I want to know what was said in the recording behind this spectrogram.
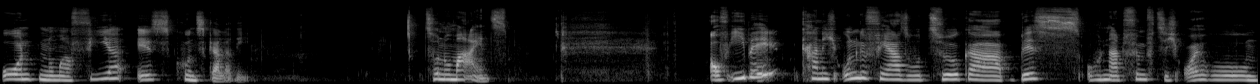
Und Nummer 4 ist Kunstgalerie. Zur Nummer 1. Auf eBay kann ich ungefähr so circa bis 150 Euro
